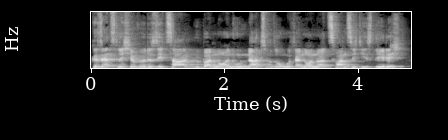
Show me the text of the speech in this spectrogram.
gesetzliche würde sie zahlen über 900, also ungefähr 920, die ist ledig.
